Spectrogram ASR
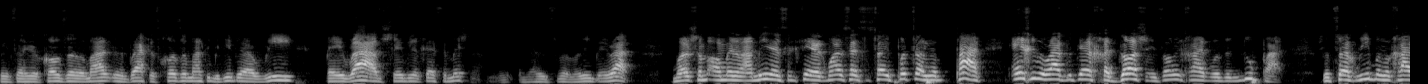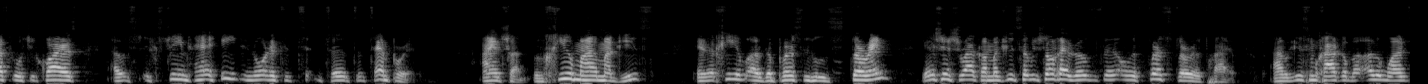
Means that here, Koza Lamat, in the brackets, Koza Mati B'dibra Ri Beirav, Shevi Akes the Mishnah. And that is from Ri Beirav. Marsham Omer Amina Sekter, Gemara says, so he puts on the pot, Enchi Barak B'der Chadosh, it's only Chayev with a new pot. So Tzarech Liban Lechaska, which requires extreme heat in order to, to, to temper it. Ayin Sham. L'chiv Magis, and the chiv of the person who's stirring, Yesh Shrak Magis Savishon Chayev, those are the only first stirrers Chayev. Um, but other ones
